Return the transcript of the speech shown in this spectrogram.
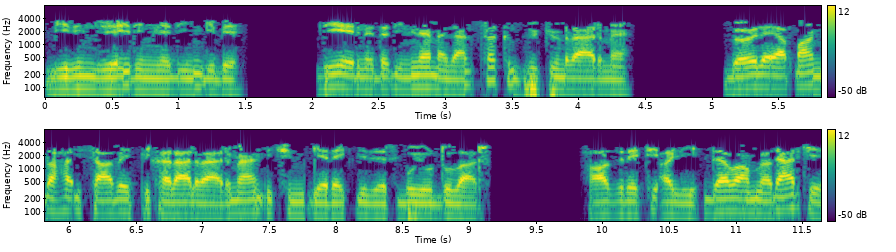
birinciyi dinlediğin gibi, diğerini de dinlemeden sakın hüküm verme. Böyle yapman daha isabetli karar vermen için gereklidir buyurdular. Hazreti Ali devamla der ki,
